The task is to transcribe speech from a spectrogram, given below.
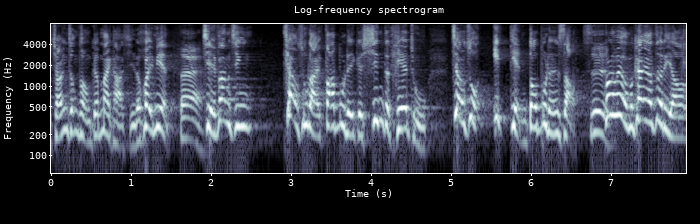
小英总统跟麦卡锡的会面，对。解放军跳出来发布了一个新的贴图，叫做“一点都不能少”。是观众朋友，我们看一下这里哦，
